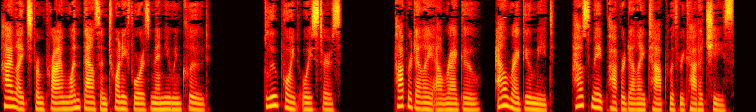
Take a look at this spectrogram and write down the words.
Highlights from Prime 1024's menu include Blue Point oysters, pappardelle al ragu, al ragu meat, house-made pappardelle topped with ricotta cheese,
